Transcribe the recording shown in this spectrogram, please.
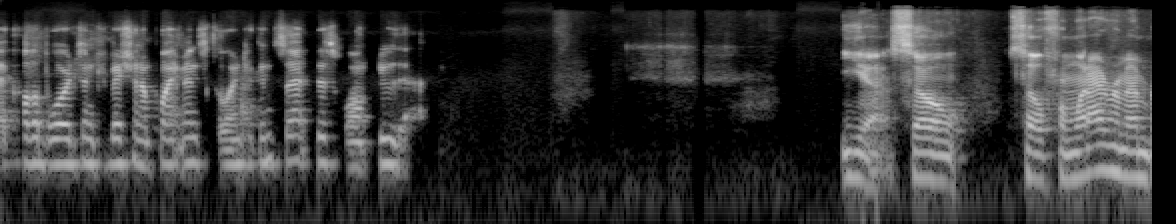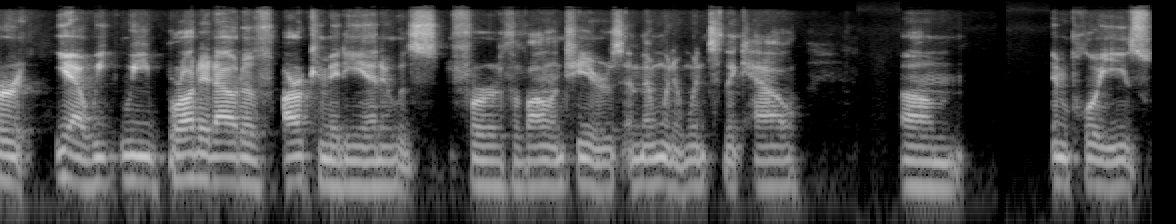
like all the boards and commission appointments go into consent. This won't do that. Yeah, so so from what I remember, yeah, we we brought it out of our committee and it was for the volunteers, and then when it went to the Cal um, employees,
